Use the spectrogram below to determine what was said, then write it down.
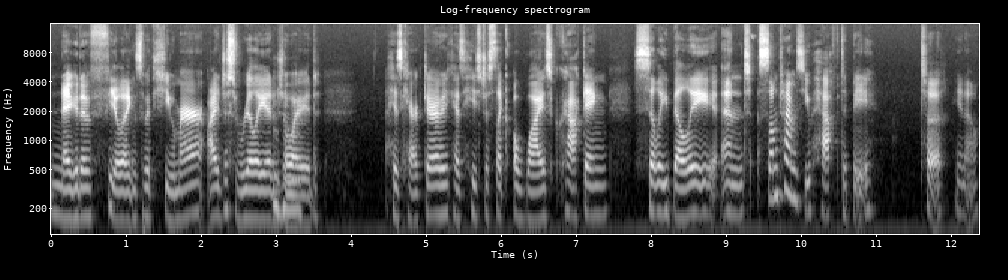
negative feelings with humor. I just really enjoyed his character because he's just like a wisecracking silly Billy, and sometimes you have to be to you know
